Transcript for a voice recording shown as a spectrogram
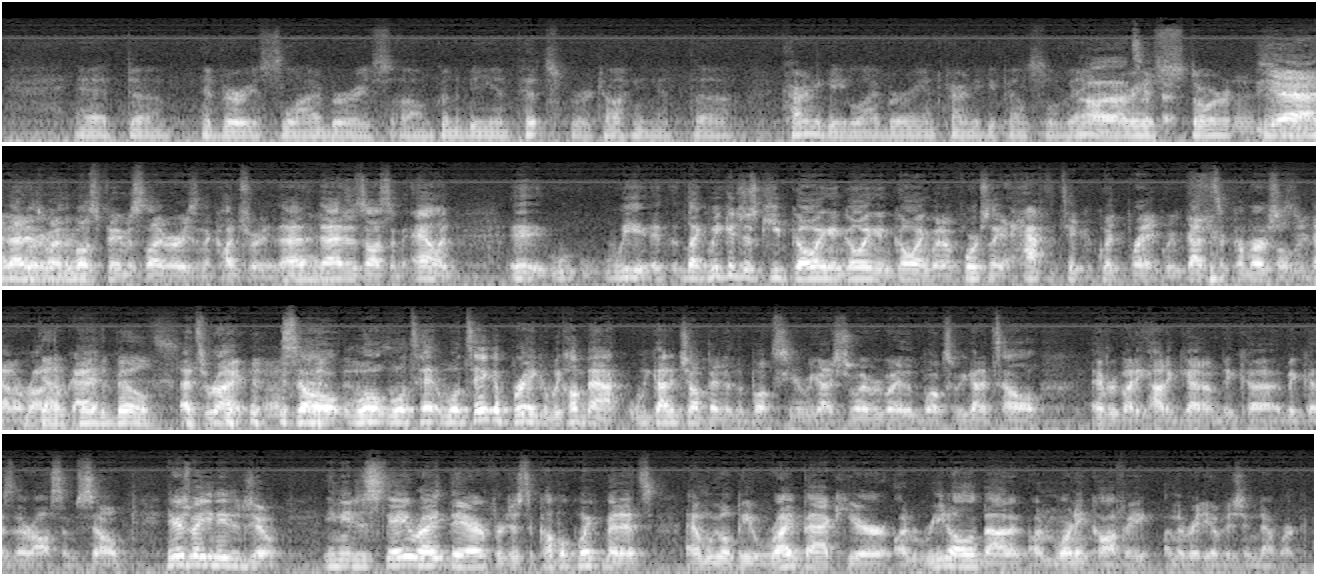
at uh, at various libraries. I'm going to be in Pittsburgh talking at the Carnegie Library in Carnegie, Pennsylvania. Oh, very that's a- historic. uh, Yeah, that is one of the most famous libraries in the country. That Right. that is awesome, Allen. It, we it- like we could just keep going and going and going, but unfortunately, I have to take a quick break. We've got some commercials we've got to run. Got to okay, pay the bills. That's right. So we'll we'll ta- we'll take a break and we come back. We got to jump into the books here. We got to show everybody the books. We got to tell everybody how to get them because because they're awesome. So here's what you need to do. You need to stay right there for just a couple quick minutes, and we will be right back here on Read All About It on Morning Coffee on the Radio Vision Network.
